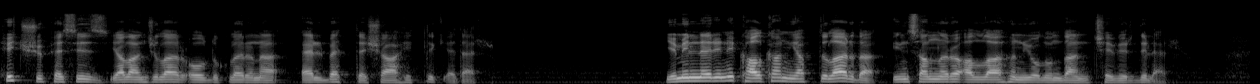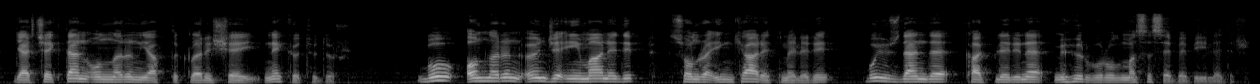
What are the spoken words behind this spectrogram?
hiç şüphesiz yalancılar olduklarına elbette şahitlik eder. Yeminlerini kalkan yaptılar da insanları Allah'ın yolundan çevirdiler. Gerçekten onların yaptıkları şey ne kötüdür. Bu onların önce iman edip sonra inkar etmeleri, bu yüzden de kalplerine mühür vurulması sebebiyledir.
